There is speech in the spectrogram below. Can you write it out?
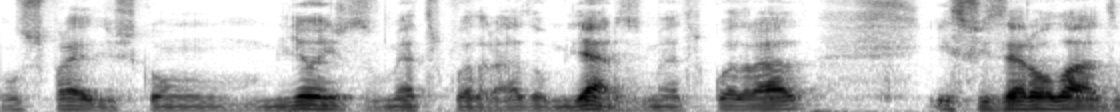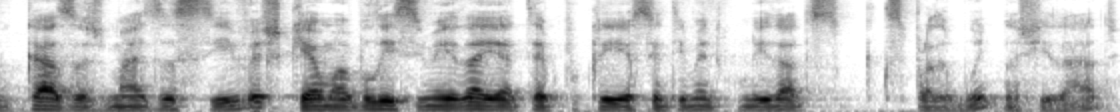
uns prédios com milhões de metro quadrado, ou milhares de metro quadrado, e se fizer ao lado casas mais acessíveis, que é uma belíssima ideia, até porque cria sentimento de comunidade que se perdeu muito nas cidades,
